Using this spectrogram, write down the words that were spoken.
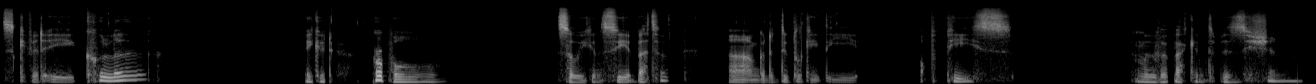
Let's give it a color. Make it purple so we can see it better. Uh, I'm going to duplicate the top piece, move it back into position.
